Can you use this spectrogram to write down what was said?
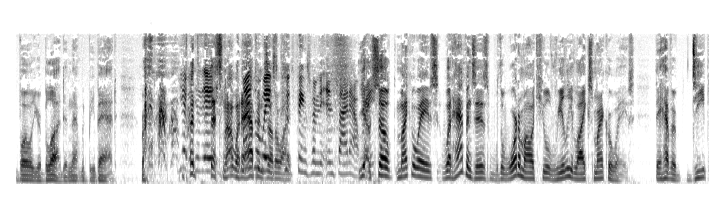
boil your blood, and that would be bad, right? Yeah, but that's not what happens microwaves otherwise. cook things from the inside out. Yeah, right? so microwaves, what happens is the water molecule really likes microwaves. They have a deep,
